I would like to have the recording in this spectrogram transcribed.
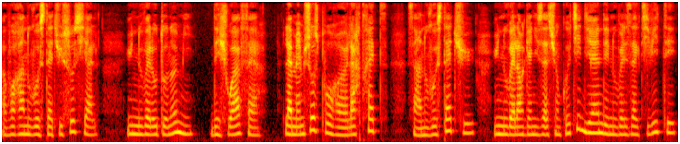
avoir un nouveau statut social, une nouvelle autonomie, des choix à faire. La même chose pour euh, la retraite. C'est un nouveau statut, une nouvelle organisation quotidienne, des nouvelles activités,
